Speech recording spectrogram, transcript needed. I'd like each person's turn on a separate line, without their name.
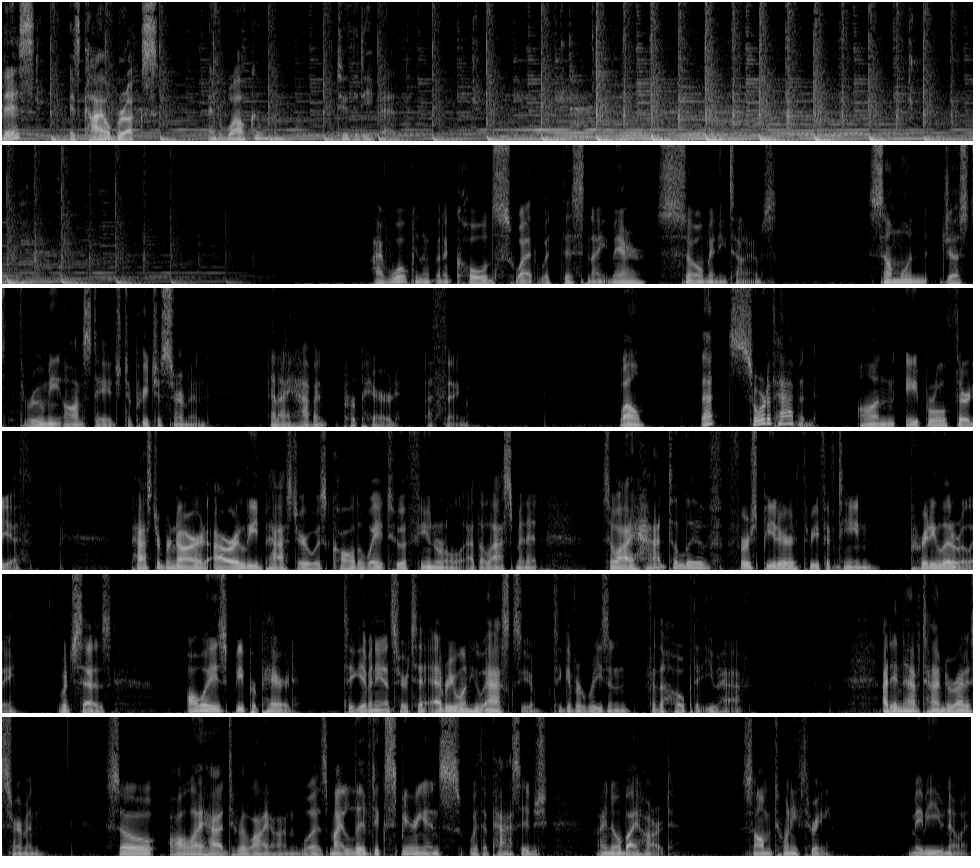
This is Kyle Brooks, and welcome to the Deep End. I've woken up in a cold sweat with this nightmare so many times. Someone just threw me on stage to preach a sermon, and I haven't prepared a thing. Well, that sort of happened on April 30th. Pastor Bernard, our lead pastor, was called away to a funeral at the last minute, so I had to live 1 Peter 3:15 pretty literally, which says, "Always be prepared to give an answer to everyone who asks you to give a reason for the hope that you have." I didn't have time to write a sermon, so all I had to rely on was my lived experience with a passage I know by heart Psalm 23. Maybe you know it.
